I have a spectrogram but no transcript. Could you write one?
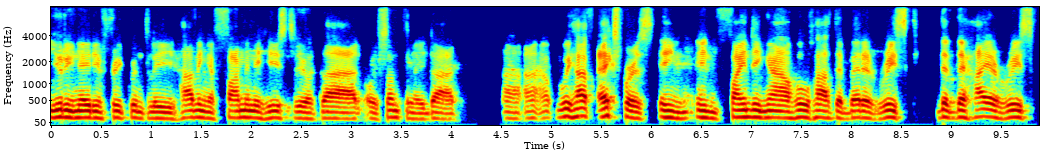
urinating frequently, having a family history of that or something like that. Uh, uh we have experts in, in finding out who has the better risk, the, the higher risk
